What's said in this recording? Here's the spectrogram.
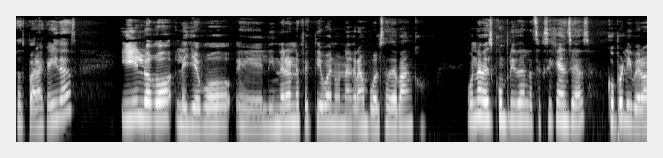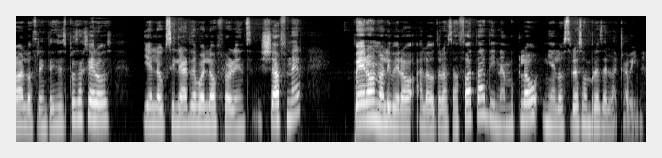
los paracaídas y luego le llevó eh, el dinero en efectivo en una gran bolsa de banco. Una vez cumplidas las exigencias, Cooper liberó a los 36 pasajeros y al auxiliar de vuelo Florence Schaffner, pero no liberó a la otra azafata, Dina McClough, ni a los tres hombres de la cabina.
